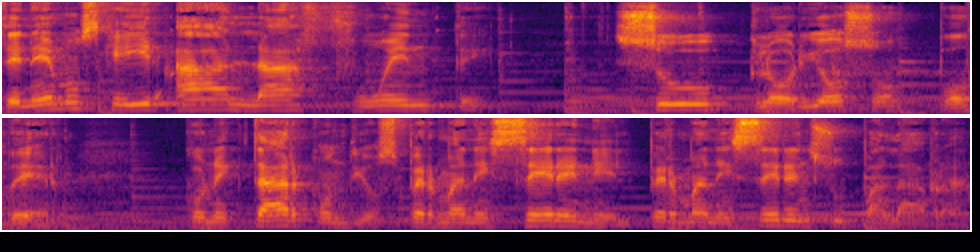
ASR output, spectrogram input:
Tenemos que ir a la fuente, su glorioso poder, conectar con Dios, permanecer en Él, permanecer en su palabra,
